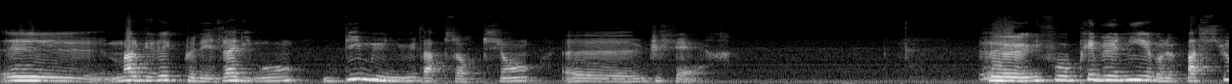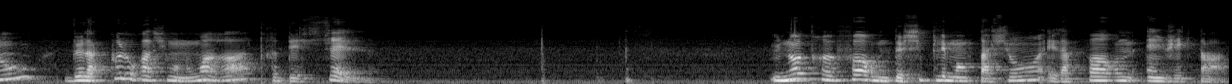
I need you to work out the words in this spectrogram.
malgré que les aliments diminuent l'absorption euh, du fer. Euh, il faut prévenir le patient de la coloration noirâtre des selles. Une autre forme de supplémentation est la forme injectable.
